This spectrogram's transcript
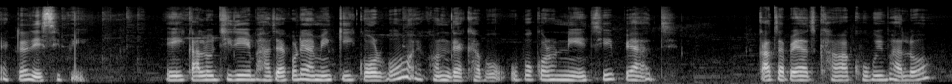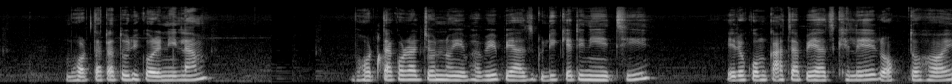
একটা রেসিপি এই কালো জিরে ভাজা করে আমি কি করব এখন দেখাবো। উপকরণ নিয়েছি পেঁয়াজ। কাঁচা পেঁয়াজ খাওয়া খুবই ভালো। ভর্তাটা তৈরি করে নিলাম। ভর্তা করার জন্য এভাবে পেঁয়াজগুলি কেটে নিয়েছি। এরকম কাঁচা পেঁয়াজ খেলে রক্ত হয়।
